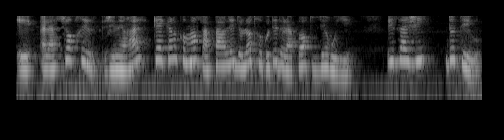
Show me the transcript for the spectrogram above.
Et, à la surprise générale, quelqu'un commence à parler de l'autre côté de la porte verrouillée. Il s'agit de Théo.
